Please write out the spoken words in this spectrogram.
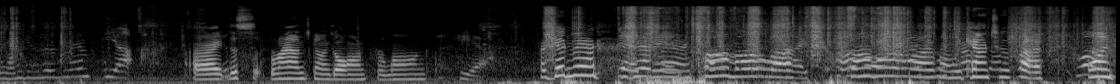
You want to get the dead man? Yeah. All right, this round's gonna go on for long. Yeah. Our dead man, Dead dead man, man, come alive, come alive when we count to five. One,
